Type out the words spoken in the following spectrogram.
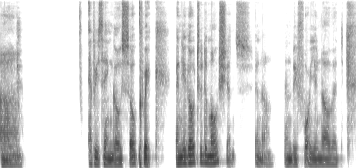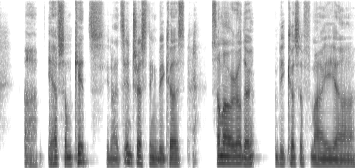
uh, everything goes so quick, and you go to the motions, you know, and before you know it, uh, you have some kids. You know, it's interesting because somehow or other, because of my uh,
